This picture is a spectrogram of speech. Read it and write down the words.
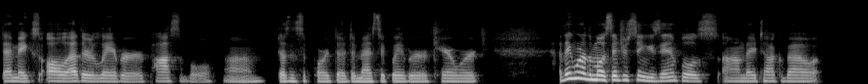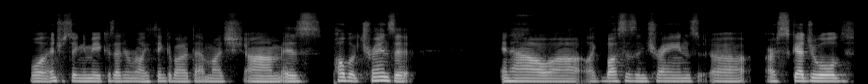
that makes all other labor possible. Um, doesn't support the domestic labor, care work. I think one of the most interesting examples um, they talk about, well, interesting to me because I didn't really think about it that much, um, is public transit and how uh, like buses and trains uh, are scheduled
